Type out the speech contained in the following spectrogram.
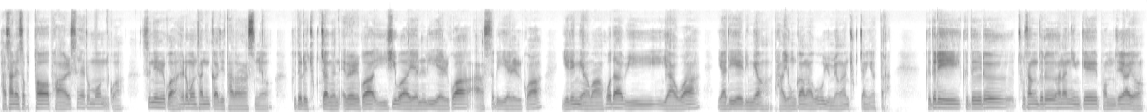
바산에서부터 바알 세르몬과 스닐과 헤르몬 산까지 다다랐으며 그들의 족장은 에벨과 이시와 엘리엘과 아스리엘과 예레미야와 호다위야와 야디엘이며 다 용감하고 유명한 족장이었더라. 그들이 그들의 조상들의 하나님께 범죄하여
